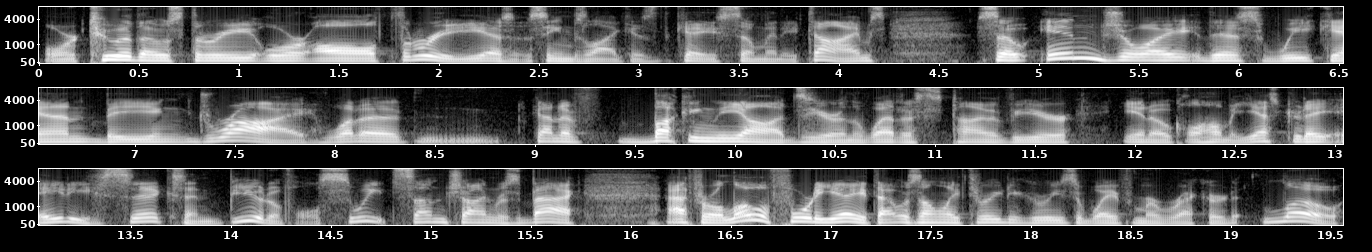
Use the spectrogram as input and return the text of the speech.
or two of those three, or all three, as it seems like is the case so many times. So enjoy this weekend being dry. What a kind of bucking the odds here in the wettest time of year in Oklahoma. Yesterday, 86 and beautiful, sweet sunshine was back. After a low of 48, that was only three degrees away from a record low.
